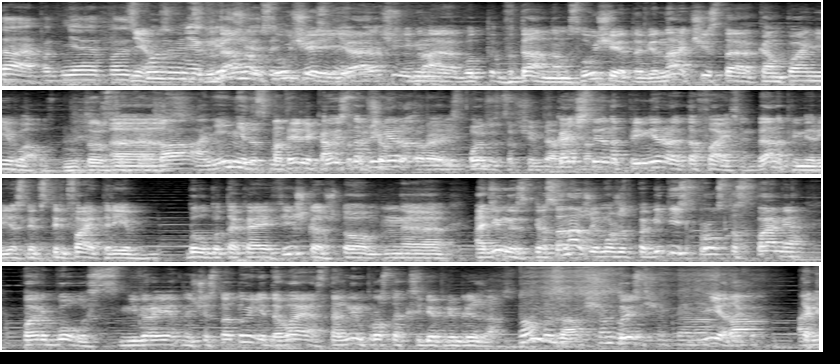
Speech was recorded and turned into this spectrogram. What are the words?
Да, под, не, под Нет, использование в глича данном это случае я да, что- именно вот в данном случае это вина чисто компании Valve. Мне тоже А. Да, они не досмотрели То карту, есть, причем, например, которая э, используется в В чемпионате. качестве, например, это файтинг, да, например, если в Street Fighter была бы такая фишка, что э, один из персонажей может победить просто спамя фаерболы с невероятной частотой, не давая остальным просто к себе приближаться. Ну, Да. запрещен То был есть, нет, Да. Так,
